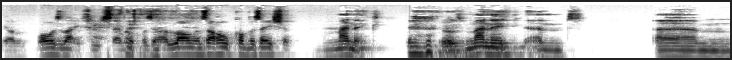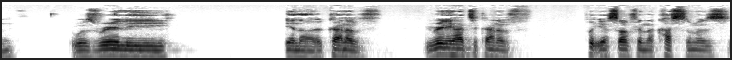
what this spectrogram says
You know, what was it like for you setting up? Was it a long, was a whole conversation? Manic. It was manic, and um, it was really, you know, kind of, you really had to kind of put yourself in the customers.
